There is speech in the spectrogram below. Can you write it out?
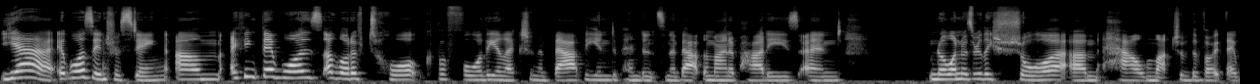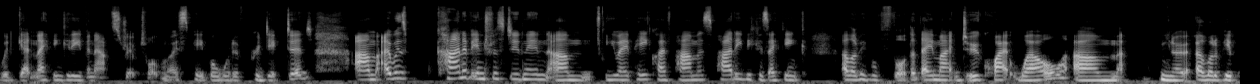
Yeah, it was interesting. Um, I think there was a lot of talk before the election about the independents and about the minor parties, and no one was really sure um, how much of the vote they would get. And I think it even outstripped what most people would have predicted. Um, I was kind of interested in um, UAP, Clive Palmer's party, because I think a lot of people thought that they might do quite well. Um, you know a lot of people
